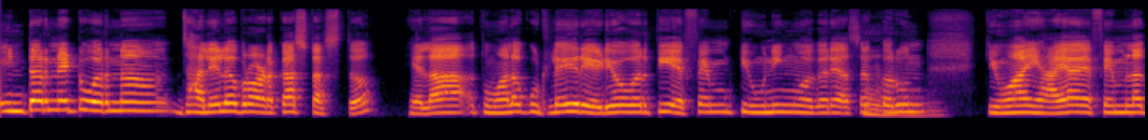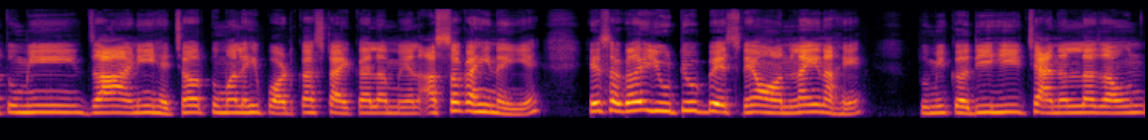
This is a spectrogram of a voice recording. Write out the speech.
इंटरनेटवरनं झालेलं ब्रॉडकास्ट असतं. ह्याला तुम्हाला कुठल्याही रेडिओवरती एफ-एम ट्यूनिंग वगैरे असं करून. किंवा ह्या-ह्या एफ-एमला तुम्ही जा आणि ह्याच्यावर तुम्हाला ही पॉडकास्ट ऐकायला मिळेल, असं काही नाहीये. हे सगळं YouTube बेस्ड आहे, ऑनलाईन आहे. तुम्ही कधीही चॅनलला जाऊन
